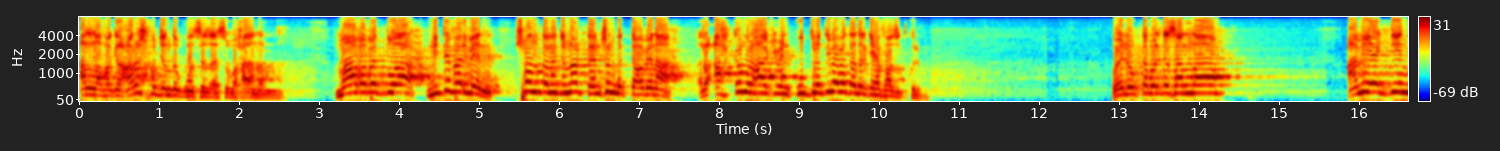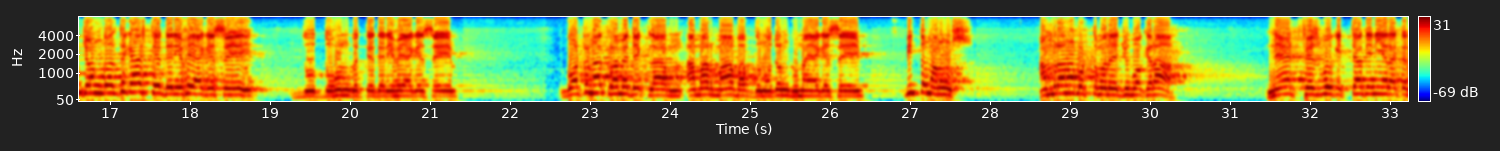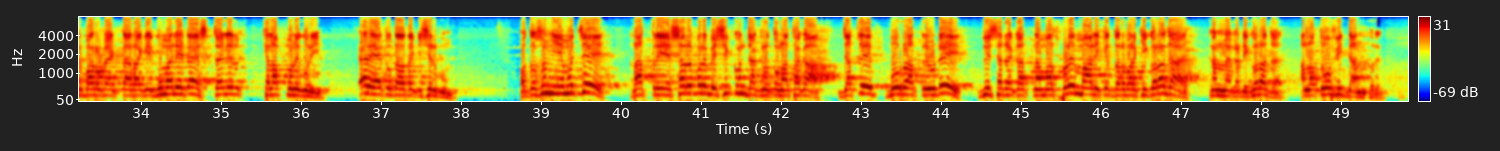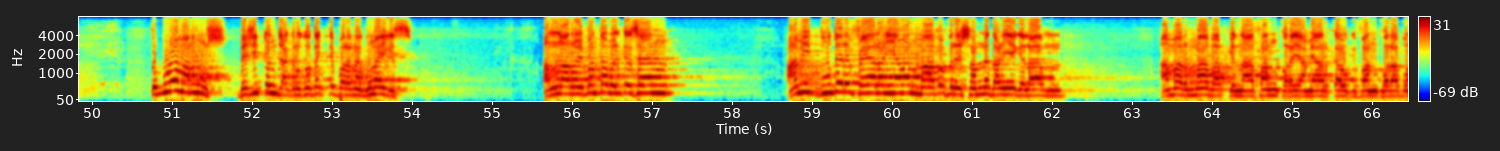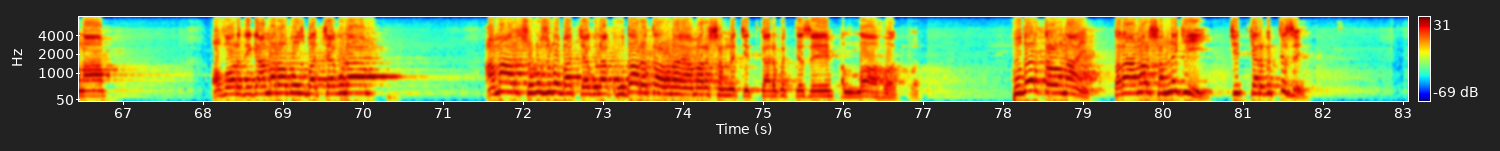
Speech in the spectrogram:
আল্লাহ ফাকের আরস পর্যন্ত পৌঁছে যায় সুবহান আল্লাহ মা বাপের দোয়া নিতে পারবেন। সন্তানের জন্য টেনশন করতে হবে না। আহকামুল হাকিমিন কুদরতি ভাবে তাদেরকে হেফাজত করবে। ওই লোকটা বলতেছে, আল্লাহ, আমি একদিন জঙ্গল থেকে আসতে দেরি হয়ে গেছে, দুধ দহন করতে দেরি হয়ে গেছে। ঘটনাক্রমে দেখলাম, আমার মা বাপ দুজন ঘুমাইয়া গেছে। বৃদ্ধ মানুষ, আমরা না বর্তমানে যুবকেরা, নেট, ফেসবুক ইত্যাদি নিয়ে রাতের বারোটা একটার আগে ঘুমাইলে এটা স্টাইলের খেলাপ মনে করি। আরে, এত তাড়াতাড়ি কিসের ঘুম? অথচ নিয়ম হচ্ছে রাত্রে এসার পরে বেশিক্ষণ জাগ্রত না থাকা, যাতে ভোর রাত্রে উঠে দুই চার রাকাত নামাজ পড়ে মালিকের দরবার কি করা যায়? কান্নাকাটি করা যায়। আল্লাহ তৌফিক দান করেন। তো বুড়া মানুষ বেশিক্ষণ জাগ্রত থাকতে পারে না, ঘুমাই গেছে। আল্লাহ ওই বলতেছেন, আমি দুধের ফেয়ালা নিয়ে আমার মা বাপের সামনে দাঁড়িয়ে গেলাম। আমার মা বাপকে না ফান করাই আমি আর কাউকে ফান করাবো না। অপরদিকে আমার অবুজ বাচ্চাগুলা, আমার ছোট ছোট বাচ্চাগুলা ক্ষুধার তাড়নায় আমার সামনে চিৎকার করতেছে। আল্লাহ আকবর। ক্ষুধার তাড়নায় তারা আমার সামনে কি চিৎকার করতেছে?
